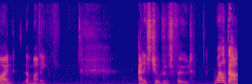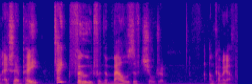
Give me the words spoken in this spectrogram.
find the money and it's children's food well done SNP take food from the mouths of children i'm coming up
